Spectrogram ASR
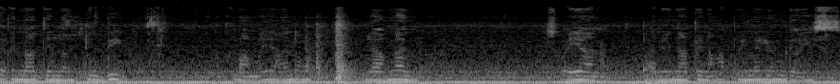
Dagan natin lang tubig. Mamaya ano langan. So ayan. Paano natin ang apoy ngayon guys.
